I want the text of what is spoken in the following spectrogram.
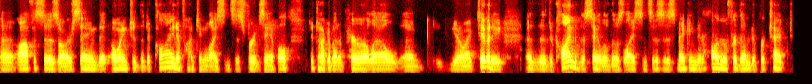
uh, offices are saying that owing to the decline of hunting licenses, for example, to talk about a parallel, uh, you know, activity, uh, the decline of the sale of those licenses is making it harder for them to protect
